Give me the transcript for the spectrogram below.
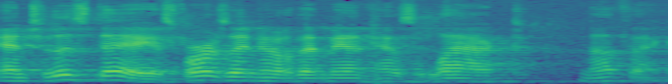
And to this day, as far as I know, that man has lacked nothing.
